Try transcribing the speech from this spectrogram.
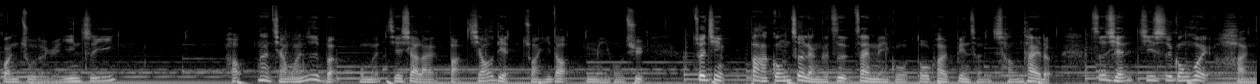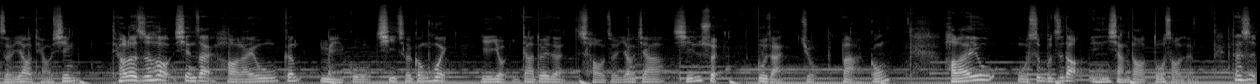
关注的原因之一。好，那讲完日本，我们接下来把焦点转移到美国去。最近罢工这两个字在美国都快变成常态了。之前机师工会喊着要调薪。调了之后，现在好莱坞跟美国汽车工会也有一大堆人吵着要加薪水，不然就罢工。好莱坞我是不知道影响到多少人，但是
